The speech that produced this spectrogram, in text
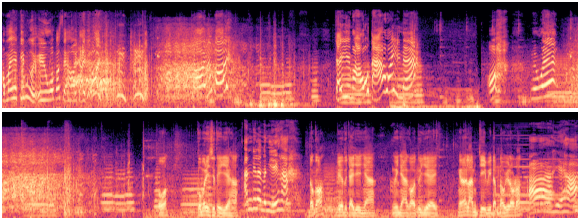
Không mấy kiếm người yêu á, có xe hơi chạy ơi Trời đất ơi! Chạy gì mà ẩu tả quá vậy nè? Ủa Người quen. Ủa Cô mới đi siêu thị về hả? Anh đi lên bệnh viện hả? Đâu có Bây giờ tôi chạy về nhà Người nhà gọi tôi về. Nghe nói Lam Chi bị đập đầu vô đâu đó. À vậy hả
